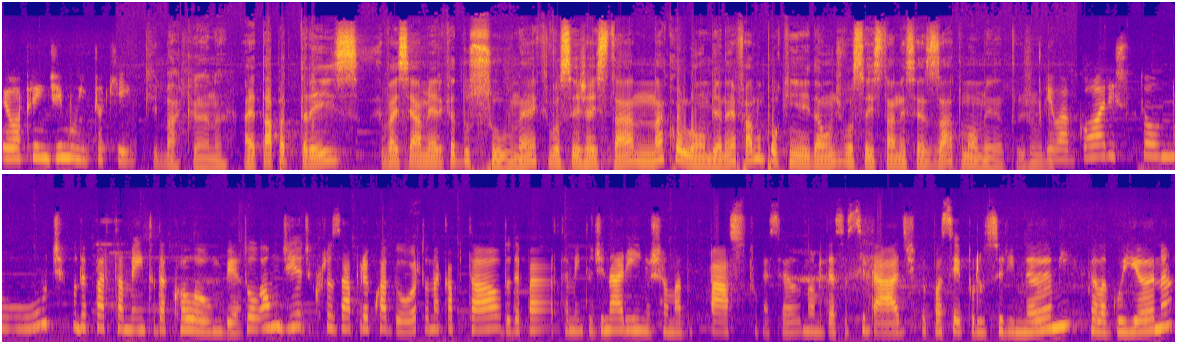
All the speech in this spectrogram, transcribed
eu aprendi muito aqui. Que bacana. A etapa 3 vai ser a América do Sul, né? Que você já está na Colômbia, né? Fala um pouquinho aí de onde você está nesse exato momento, Júlia. Eu agora estou no último departamento da Colômbia. Estou a um dia de cruzar para o Equador. Estou na capital do departamento de Narinho, chamado Pasto. Esse é o nome dessa cidade. Eu passei pelo Suriname, pela Guiana,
